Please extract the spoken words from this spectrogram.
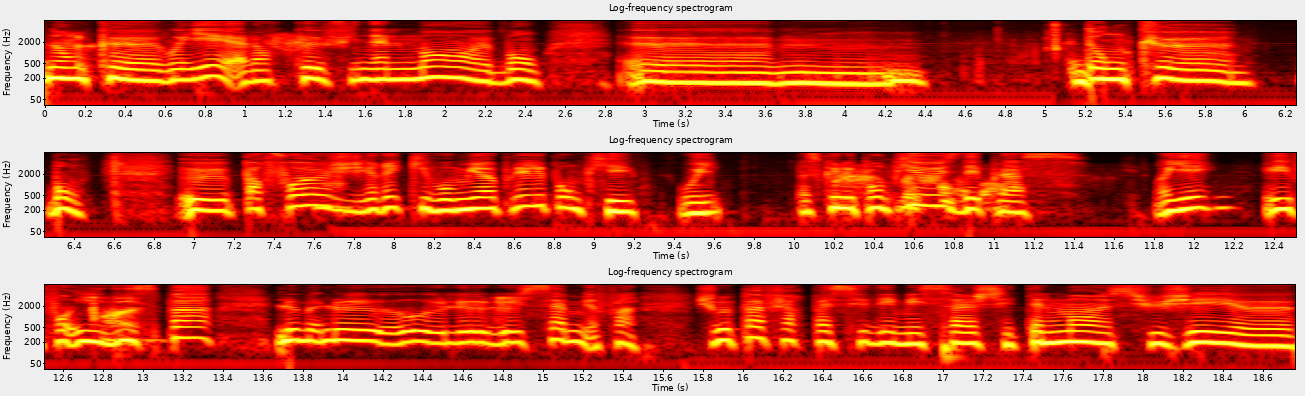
donc euh, vous voyez alors que finalement euh, bon donc bon parfois je dirais qu'il vaut mieux appeler les pompiers oui parce que les pompiers eux ils se déplacent voyez Et ils, font, ils disent pas le le, le, le SAMU. Enfin, je veux pas faire passer des messages. C'est tellement un sujet, euh,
